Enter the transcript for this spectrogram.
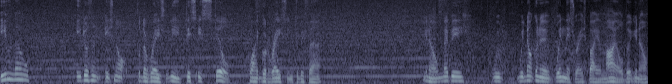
Even though it doesn't, it's not for the race lead, this is still quite good racing, to be fair. You know, maybe we we're not going to win this race by a mile, but you know.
